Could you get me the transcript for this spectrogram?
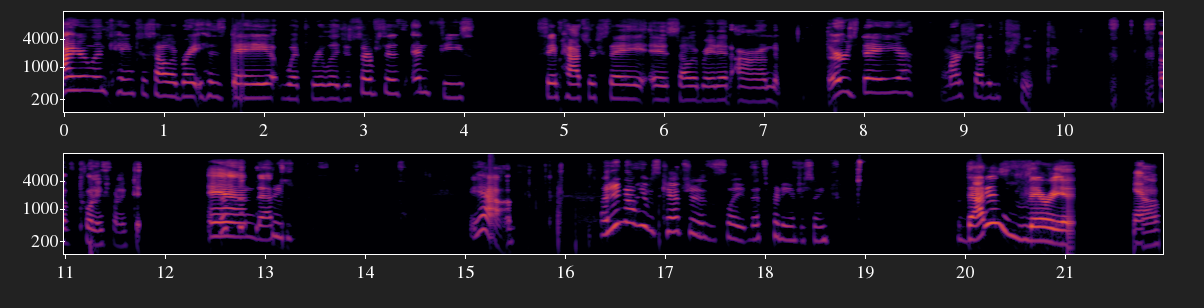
Ireland came to celebrate his day with religious services and feasts. St. Patrick's Day is celebrated on Thursday, March 17th of 2022. And that's, yeah, I didn't know he was captured as a slave. That's pretty interesting. That is very, yeah.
